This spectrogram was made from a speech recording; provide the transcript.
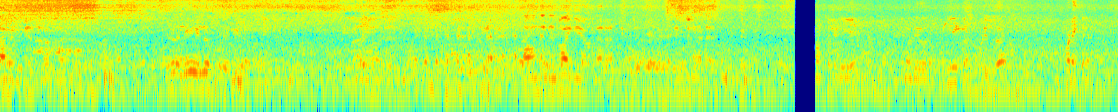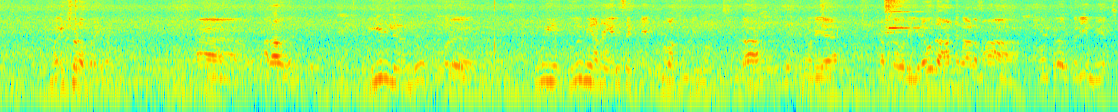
இல்லாட்டி நான் வந்து நிர்வாகி இயக்குனர் மக்களிடையே என்னுடைய ஒரு புதிய கண்டுபிடிப்பை ஒப்படைக்கிறேன். மகிழ்ச்சியோடு ஒப்படைக்கிறேன். அதாவது நீரிலிருந்து ஒரு தூய தூய்மையான எரிசக்தியை உருவாக்க முடியுமா? இதுதான் என்னுடைய கடந்த ஒரு இருபது ஆண்டு காலமாக இருக்கிற ஒரு பெரிய முயற்சி.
